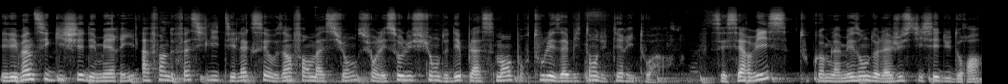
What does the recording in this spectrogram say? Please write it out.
et les 26 guichets des mairies afin de faciliter l'accès aux informations sur les solutions de déplacement pour tous les habitants du territoire. Ces services, tout comme la Maison de la Justice et du Droit,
